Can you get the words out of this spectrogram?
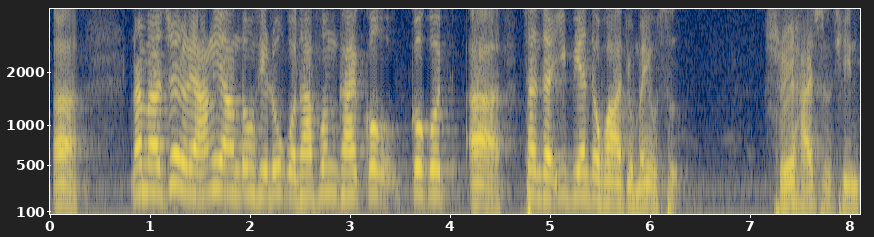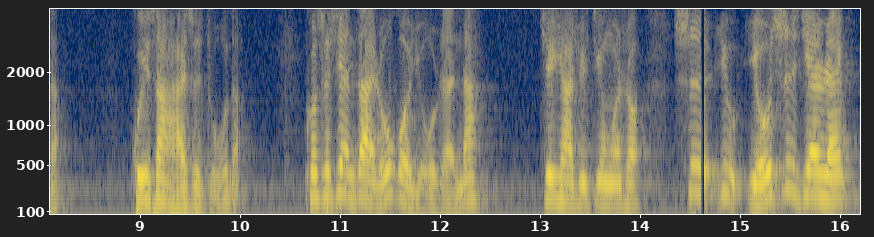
啊，那么这两样东西如果它分开，各各个啊站在一边的话就没有事，水还是清的，灰沙还是浊的。可是现在如果有人呢，接下去经文说是有有世间人，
